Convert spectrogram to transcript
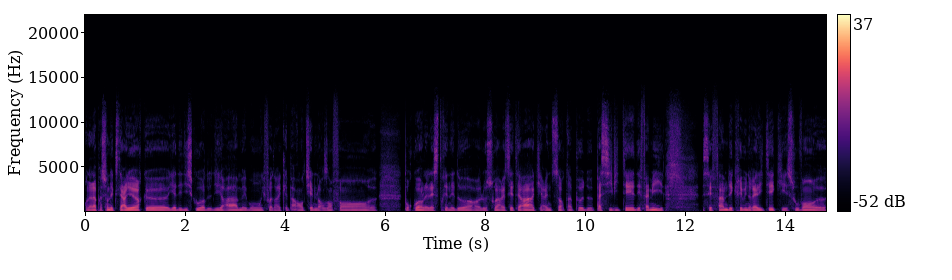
on a l'impression de l'extérieur qu'il y a des discours de dire ah mais bon, il faudrait que les parents tiennent leurs enfants, euh, pourquoi on les laisse traîner dehors le soir, etc. Qu'il y a une sorte un peu de passivité des familles ces femmes décrivent une réalité qui est souvent euh,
